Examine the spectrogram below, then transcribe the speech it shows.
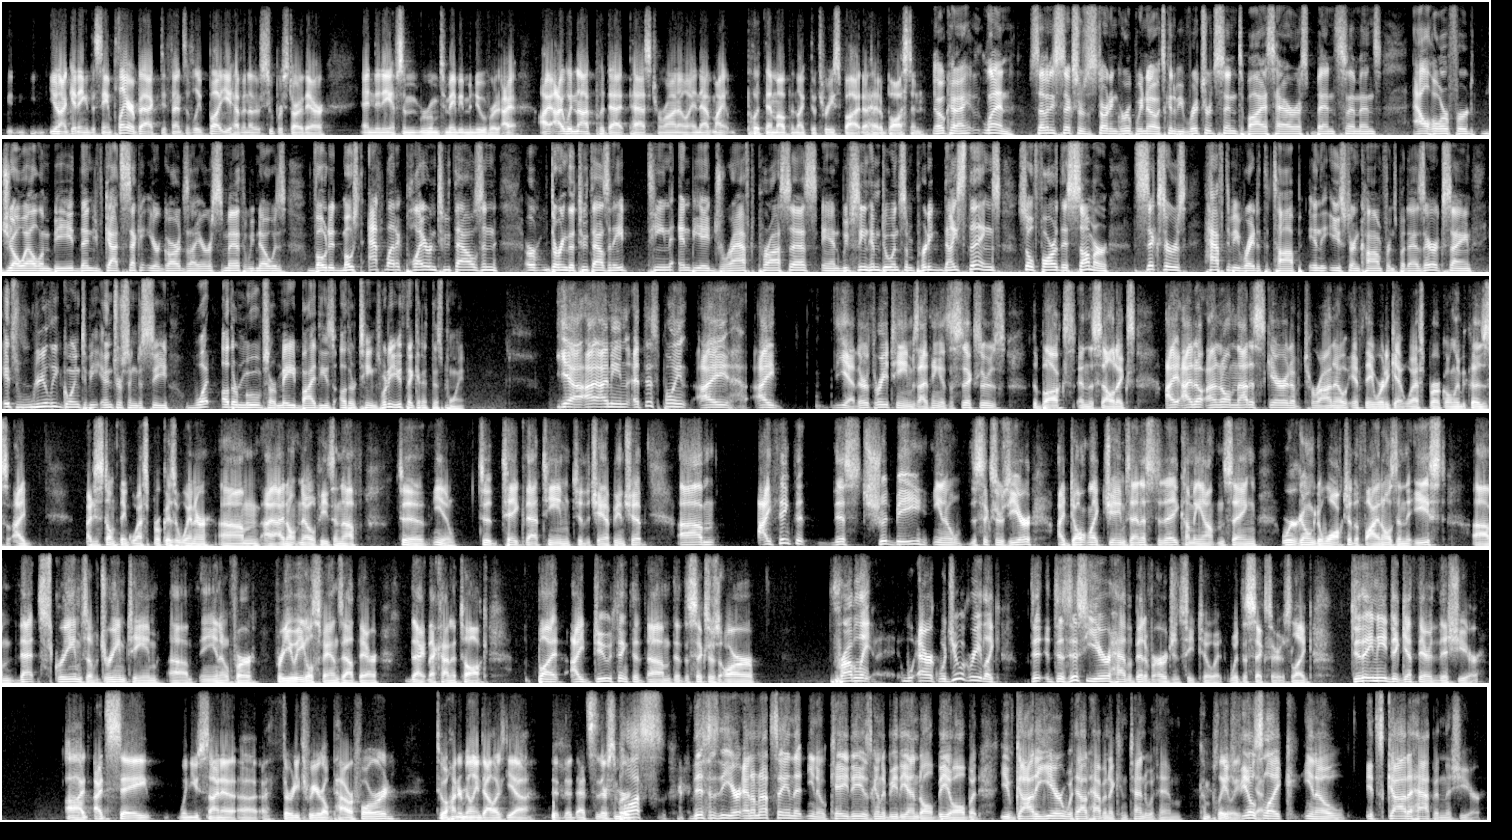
You're not getting the same player back defensively, but you have another superstar there, and then you have some room to maybe maneuver. I, I, I would not put that past Toronto, and that might put them up in like the three spot ahead of Boston. Okay, Len, 76ers, a starting group. We know it's going to be Richardson, Tobias Harris, Ben Simmons, Al Horford, Joel Embiid. Then you've got second year guard Zhaire Smith, we know is voted most athletic player in 2000 or during the 2018 NBA draft process. And we've seen him doing some pretty nice things so far this summer. Sixers have to be right at the top in the Eastern Conference. But as Eric's saying, it's really going to be interesting to see what other moves are made by these other teams. What are you thinking at this point? Yeah, I, I mean, at this point, I, I, yeah, there are three teams. I think it's the Sixers, the Bucks, and the Celtics. I, I don't, I don't, I'm not as scared of Toronto if they were to get Westbrook, only because I, I just don't think Westbrook is a winner. Um, I, I don't know if he's enough to, you know, to take that team to the championship. Um, I think that this should be, you know, the Sixers' year. I don't like James Ennis today coming out and saying we're going to walk to the finals in the East. Um, that screams of dream team, uh, you know, for for you Eagles fans out there, that that kind of talk. But I do think that um, that the Sixers are probably. Eric, would you agree? Like, d- does this year have a bit of urgency to it with the Sixers? Like, do they need to get there this year? Uh, I'd say when you sign a, a 33 year old power forward to 100 million dollars, yeah, that's there's some plus this is the year, and I'm not saying that you know KD is going to be the end all be all, but you've got a year without having to contend with him completely. It feels yeah. like you know it's got to happen this year.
